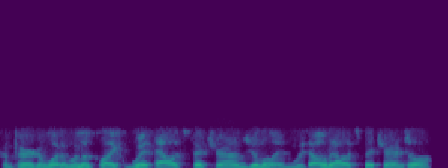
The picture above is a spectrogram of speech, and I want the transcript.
compared to what it would look like with Alex Pietrangelo and without Alex Pietrangelo,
